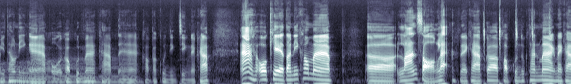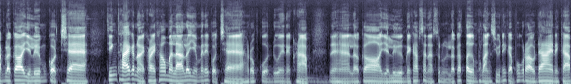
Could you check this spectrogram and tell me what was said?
มีเท่านี้งามโอ้ยขอบคุณมากครับนะฮะขอบพระคุณจริง ๆ นะครับอะโอเค ตอนนี้เข้ามาเอ่อ ล้านสองแล้วนะครับก็ขอบคุณทุกท่านมากนะครับ แล้วก็อย่าลืมกดแชร์ ทิ้งท้ายกันหน่อยใครเข้ามาแล้วแล้วยังไม่ได้กดแชร์ รบกวนด้วยนะครับนะฮะแล้วก็อย่าลืมนะครับสนับสนุนแล้วก็เติมพลังชีวิตให้กับพวกเราได้นะครับ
